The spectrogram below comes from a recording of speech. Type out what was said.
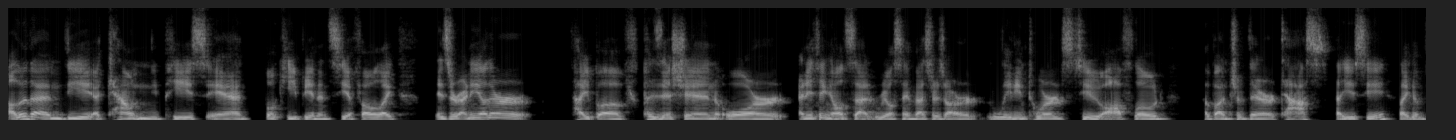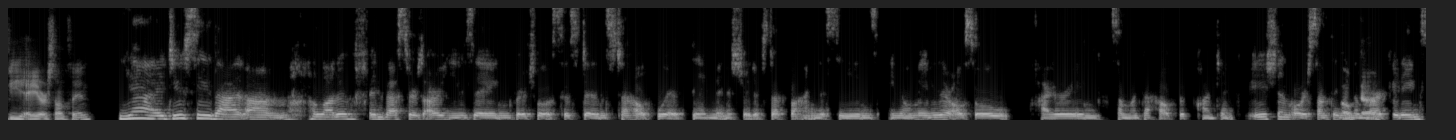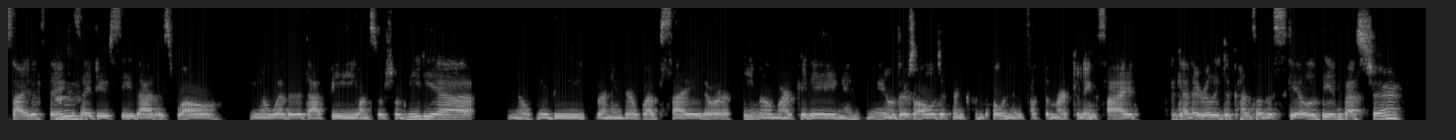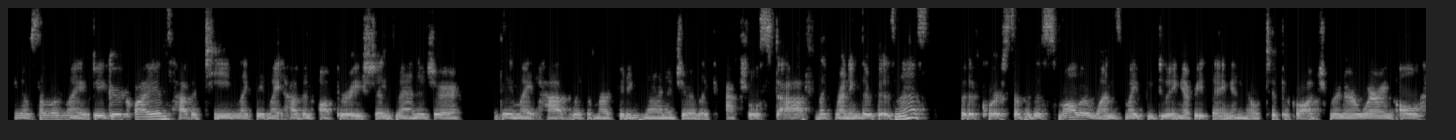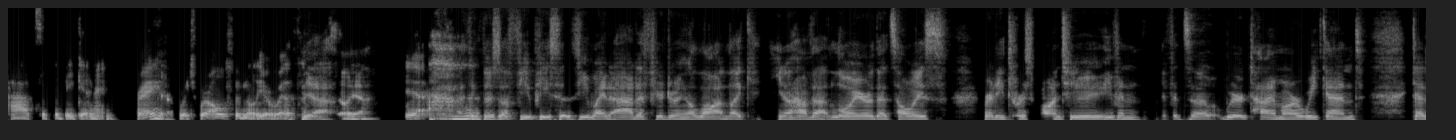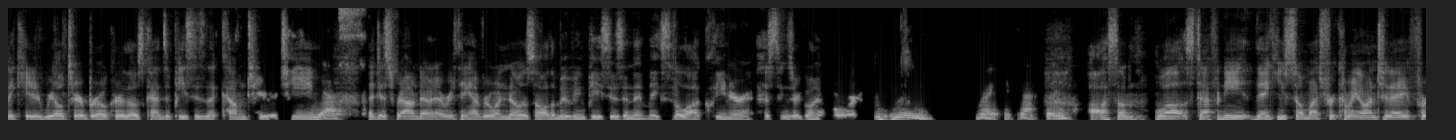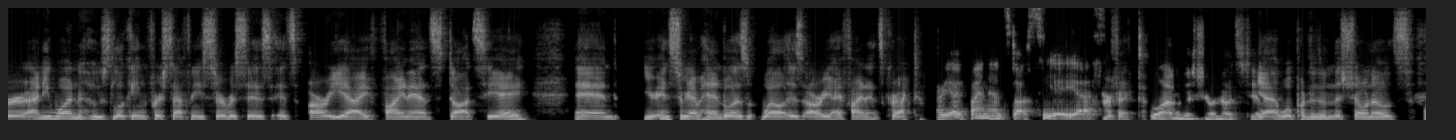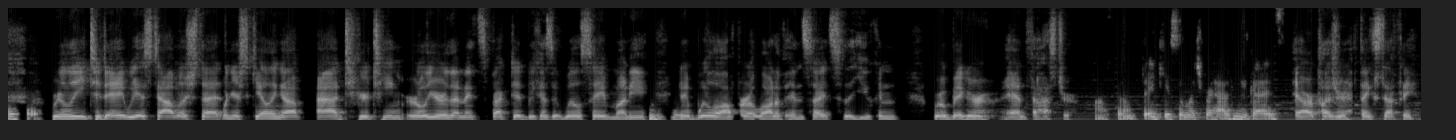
Other than the accounting piece and bookkeeping and CFO, like, is there any other type of position or anything else that real estate investors are leaning towards to offload a bunch of their tasks that you see, like a VA or something? Yeah, I do see that um, a lot of investors are using virtual assistants to help with the administrative stuff behind the scenes. You know, maybe they're also hiring someone to help with content creation or something okay. in the marketing side of things. Mm-hmm. I do see that as well. You know, whether that be on social media, you know, maybe running their website or email marketing. And, you know, there's all different components of the marketing side. Again, it really depends on the scale of the investor you know, some of my bigger clients have a team, like they might have an operations manager, they might have like a marketing manager, like actual staff, like running their business. But of course, some of the smaller ones might be doing everything and no typical entrepreneur wearing all hats at the beginning, right? Yeah. Which we're all familiar with. Yeah. Oh, yeah. Yeah. I think there's a few pieces you might add if you're doing a lot, like, you know, have that lawyer that's always ready to respond to you, even if it's a weird time or weekend, dedicated realtor, broker, those kinds of pieces that come to your team. Yes. That just round out everything. Everyone knows all the moving pieces and it makes it a lot cleaner as things are going forward. Mm-hmm. Right, exactly. Awesome. Well, Stefanie, thank you so much for coming on today. For anyone who's looking for Stefanie's services, it's reifinance.ca. And your Instagram handle as well is REI Finance, correct? REIfinance.ca, yes. Perfect. We'll have in the show notes too. Yeah, we'll put it in the show notes. Okay. Really, today we established that when you're scaling up, add to your team earlier than expected because it will save money. Mm-hmm. It will offer a lot of insights so that you can grow bigger and faster. Awesome. Thank you so much for having me, guys. Yeah, our pleasure. Thanks, Stefanie.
